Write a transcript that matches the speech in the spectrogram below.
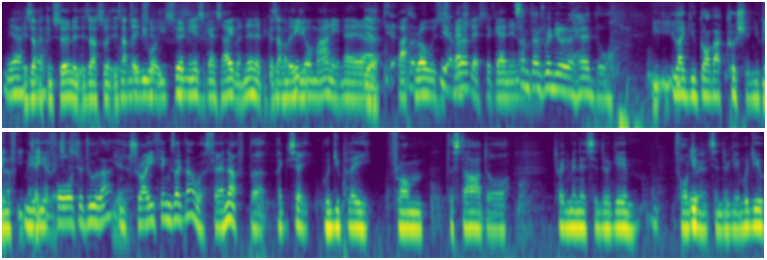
yeah. Is that yeah. a concern? Is that something, is that maybe what he's certainly is against Ireland, isn't it? Because that maybe, Peter O'Mahony in their uh, yeah. back yeah, row is a specialist again. You know? Sometimes when you're ahead, though, you, you, like you've got that cushion, you can you, maybe afford risks. to do that and try things like that. Well, fair enough, but like you say, would you play from the start or 20 minutes into a game? 40 minutes into a game. Would you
